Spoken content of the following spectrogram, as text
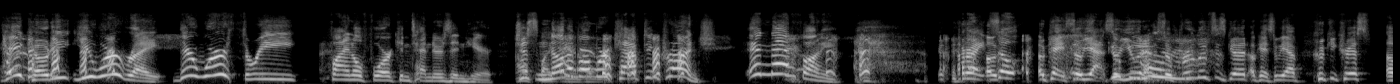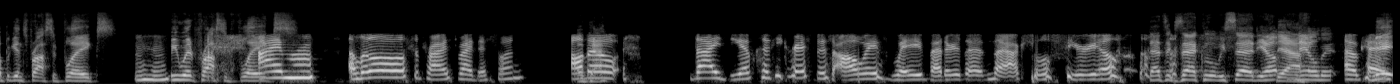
hey, Cody, you were right. There were three Final Four contenders in here. Just none of them there. were Captain Crunch. Isn't that funny? All right. Okay. So Okay, so yeah, so you would so Froot Loops is good. Okay, so we have Cookie Crisp up against Frosted Flakes. hmm We went Frosted Flakes. I'm a little surprised by this one, although the idea of Cookie Crisp is always way better than the actual cereal. that's exactly what we said. Yep. Yeah. Nailed it. okay. Made-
